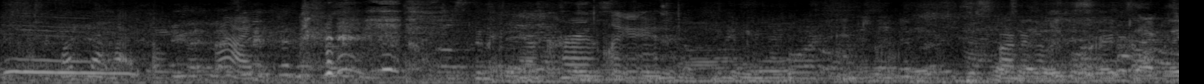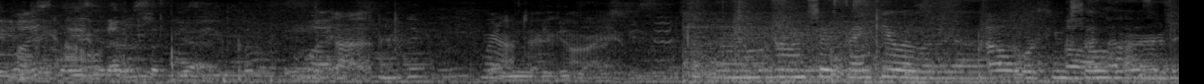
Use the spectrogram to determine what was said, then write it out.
What the heck? Oh, hi. We're currently looking for Angela. We're not doing alright. We're going to say thank you, Olivia, for oh, working oh, so hard.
